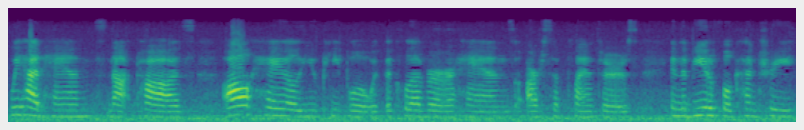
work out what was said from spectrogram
We had hands, not paws. All hail, you people with the cleverer hands, our supplanters, in the beautiful country,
